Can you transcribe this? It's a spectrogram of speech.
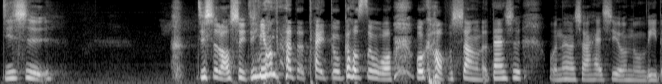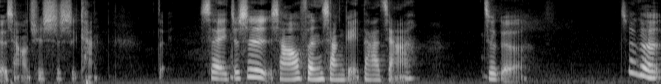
即使，即使老师已经用他的态度告诉我 我考不上了，但是我那个时候还是有努力的想要去试试看，对，所以就是想要分享给大家这个这个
